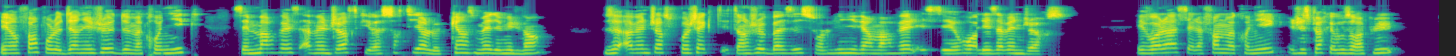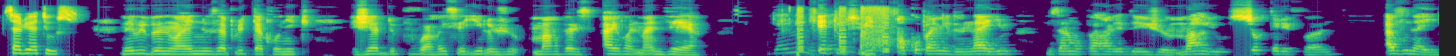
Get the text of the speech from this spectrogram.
Et enfin, pour le dernier jeu de ma chronique, c'est Marvel's Avengers qui va sortir le 15 mai 2020. The Avengers Project est un jeu basé sur l'univers Marvel et ses héros, les Avengers. Et voilà, c'est la fin de ma chronique. J'espère qu'elle vous aura plu. Salut à tous. Mais oui Benoît, il nous a plu de ta chronique. J'ai hâte de pouvoir essayer le jeu Marvel's Iron Man VR. Et tout de suite, en compagnie de Naïm, nous allons parler des jeux Mario sur téléphone. À vous Naïm.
